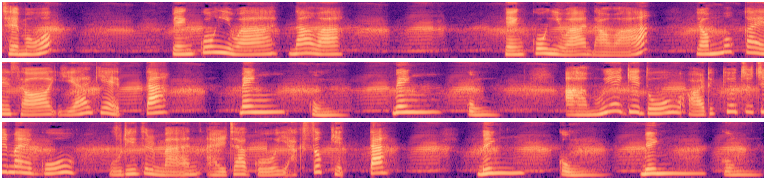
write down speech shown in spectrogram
제목 맹꽁이와 나와 맹꽁이와 나와 연못가에서 이야기했다. 맹꽁 맹꽁 아무에게도 가르쳐 주지 말고 우리들만 알자고 약속했다. 맹꽁, 맹꽁.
